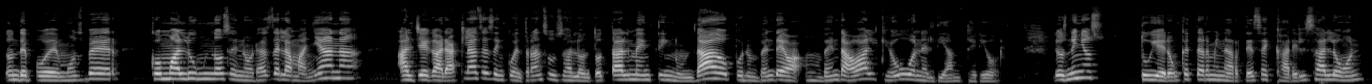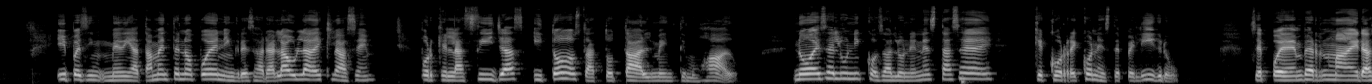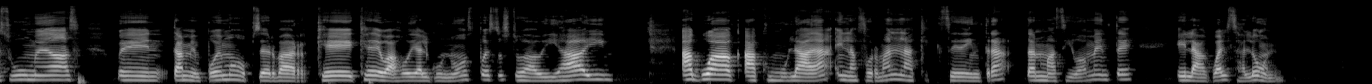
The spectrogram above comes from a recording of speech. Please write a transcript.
Donde podemos ver cómo alumnos en horas de la mañana al llegar a clases encuentran su salón totalmente inundado por un, vendaval que hubo en el día anterior. Los niños tuvieron que terminar de secar el salón y pues inmediatamente no pueden ingresar al aula de clase porque las sillas y todo está totalmente mojado. No es el único salón en esta sede que corre con este peligro. Se pueden ver maderas húmedas, también podemos observar que, que debajo de algunos puestos todavía hay agua acumulada en la forma en la que se entra tan masivamente el agua al salón.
